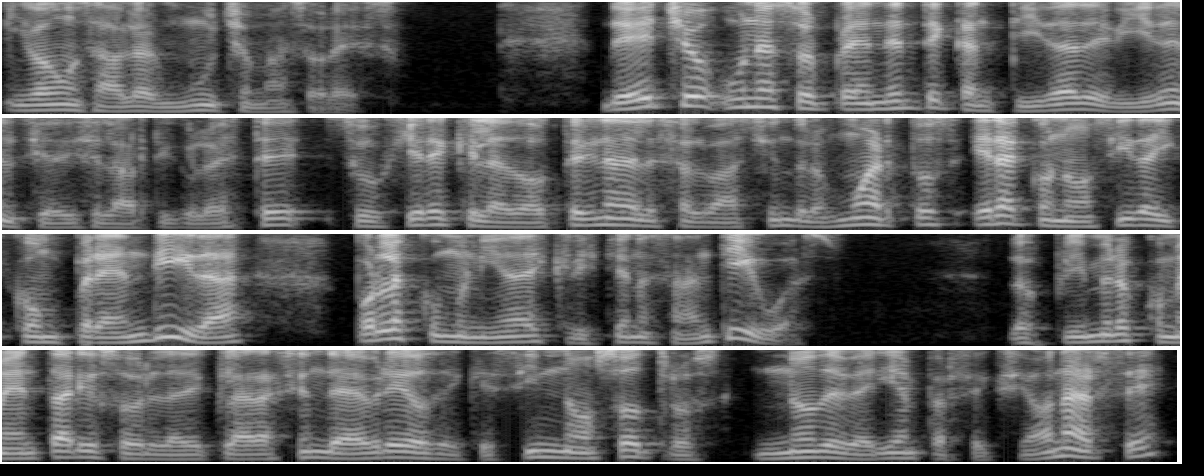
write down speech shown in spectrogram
Y vamos a hablar mucho más sobre eso. De hecho, una sorprendente cantidad de evidencia, dice el artículo este, sugiere que la doctrina de la salvación de los muertos era conocida y comprendida por las comunidades cristianas antiguas. Los primeros comentarios sobre la declaración de Hebreos de que sin nosotros no deberían perfeccionarse,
